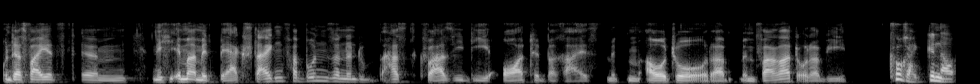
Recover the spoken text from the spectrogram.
Und das war jetzt ähm, nicht immer mit Bergsteigen verbunden, sondern du hast quasi die Orte bereist mit dem Auto oder mit dem Fahrrad oder wie? Korrekt, genau.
